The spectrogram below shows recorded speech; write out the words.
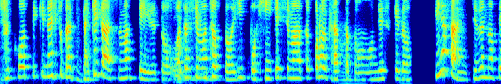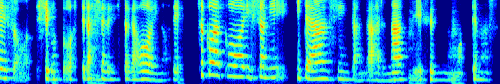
社交的な人たちだけが集まっていると、私もちょっと一歩引いてしまうところがあったと思うんですけうん。ど、皆さん自分のペースを持って仕事をしてらっしゃる人が多いので、そこはこう一緒にいて安心感があるなっていうふうに思ってます。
